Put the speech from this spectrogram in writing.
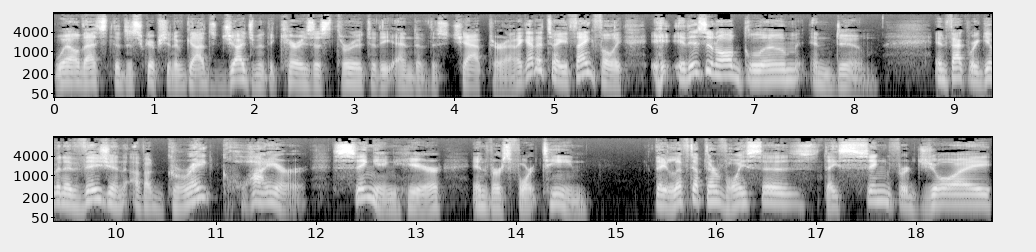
Well, that's the description of God's judgment that carries us through to the end of this chapter. And I got to tell you, thankfully, it isn't all gloom and doom. In fact, we're given a vision of a great choir singing here in verse 14. They lift up their voices, they sing for joy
